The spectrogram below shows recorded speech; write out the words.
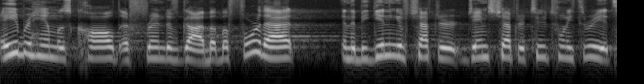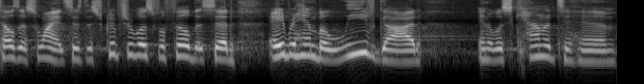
Abraham was called a friend of God. But before that, in the beginning of chapter James chapter 2 23 it tells us why it says the scripture was fulfilled that said Abraham believed God and it was counted to him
